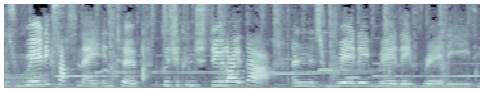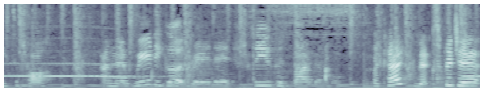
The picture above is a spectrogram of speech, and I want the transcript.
it's really fascinating too because you can just do like that, and it's really, really, really easy to pop. And they're really good, really. So you could buy them. Okay, next fidget.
